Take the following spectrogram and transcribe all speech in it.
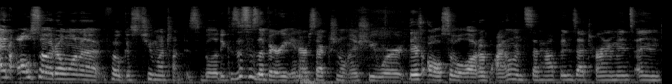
and also, I don't want to focus too much on disability because this is a very intersectional issue where there's also a lot of violence that happens at tournaments. And,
